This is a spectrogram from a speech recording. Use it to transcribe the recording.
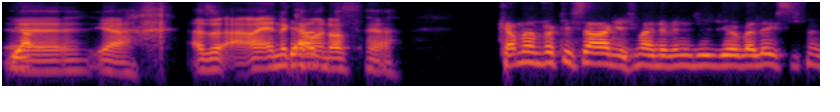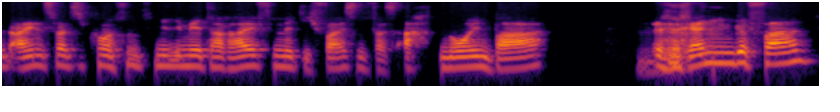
Ja. Äh, ja, also am Ende ja, kann man das, ja. Kann man wirklich sagen. Ich meine, wenn du dir überlegst, ich bin mit 21,5 mm Reifen mit, ich weiß nicht was, 8, 9 Bar mhm. Rennen gefahren.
